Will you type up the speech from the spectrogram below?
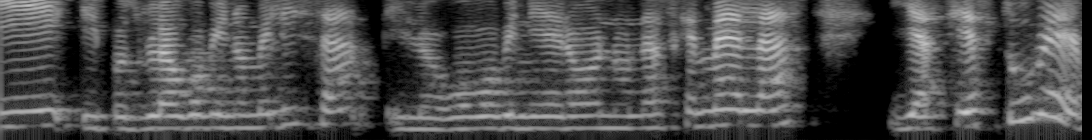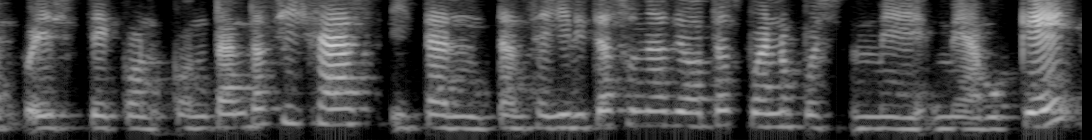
y, pues luego vino Melissa y luego vinieron unas gemelas y así estuve este, con, con tantas hijas y tan, tan seguiditas unas de otras, bueno, pues me, me aboqué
